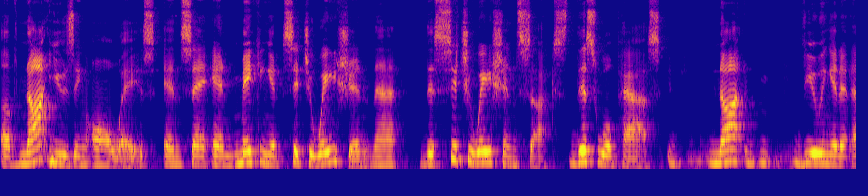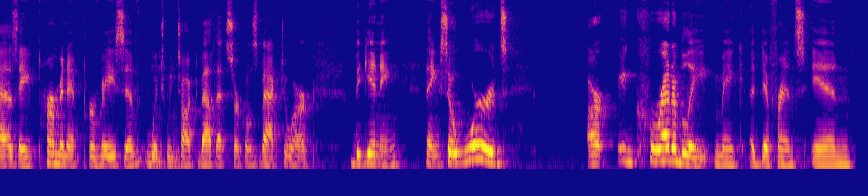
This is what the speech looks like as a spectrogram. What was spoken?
of not using always and say and making it situation that this situation sucks. This will pass. Not viewing it as a permanent, pervasive, which mm-hmm. we talked about, that circles back to our beginning thing. So, words are incredibly make a difference in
